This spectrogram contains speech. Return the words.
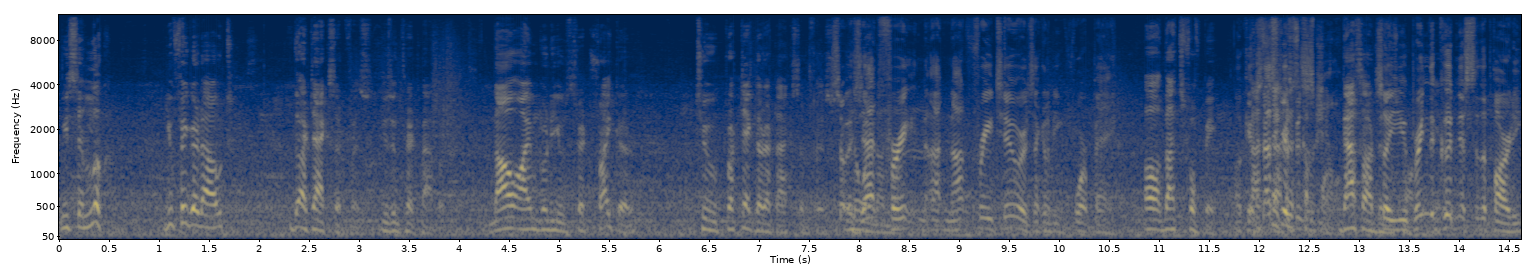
we say, look, you figured out the attack surface using ThreatMapper. Now I'm going to use ThreatStryker to protect that attack surface. So is that free, not, not free too, or is that going to be for pay? Oh, that's for pay. Okay, so That's- that's your business model. That's our So you model. bring the goodness to the party,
